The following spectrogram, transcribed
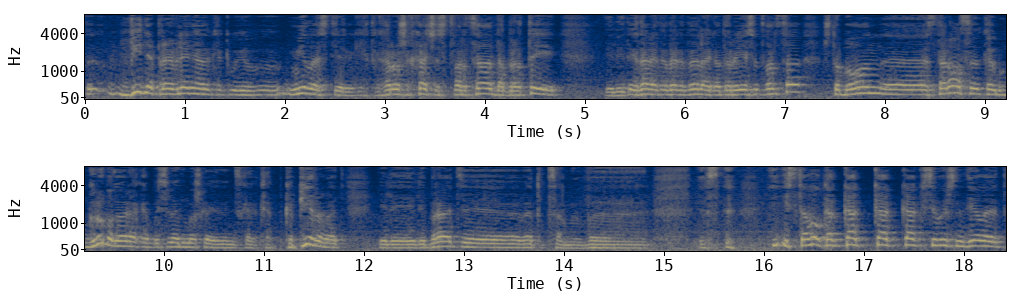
э, видя проявления как бы, милости, каких-то хороших качеств Творца, доброты, или и так далее, и так далее, и так далее, которые есть у Творца, чтобы он э, старался, как бы, грубо говоря, как бы себя немножко, не сказать, копировать или, или брать э, в этот самый, в, э, из того, как, как, как, как Всевышний делает,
